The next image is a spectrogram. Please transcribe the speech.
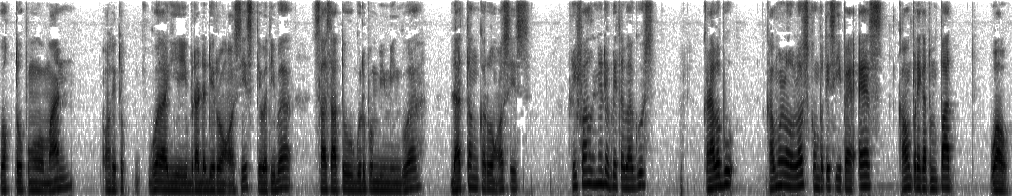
Waktu pengumuman waktu itu gue lagi berada di ruang osis tiba-tiba salah satu guru pembimbing gue datang ke ruang osis. Rival ini ada berita bagus. Kenapa bu? Kamu lolos kompetisi IPS kamu peringkat 4 wow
